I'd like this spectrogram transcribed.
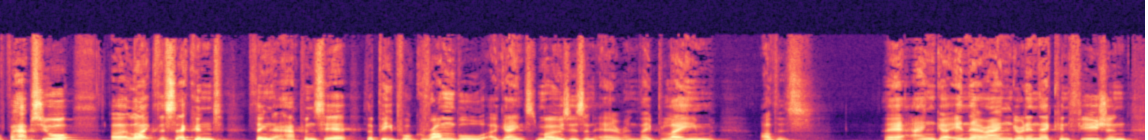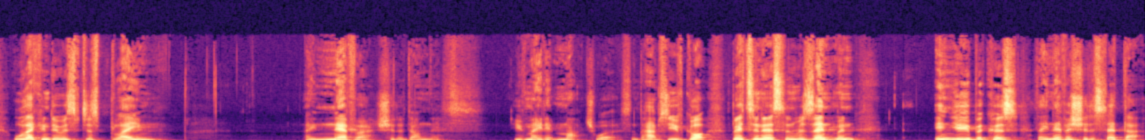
Or perhaps you're uh, like the second thing that happens here the people grumble against Moses and Aaron, they blame others. Their anger, in their anger and in their confusion, all they can do is just blame. They never should have done this. You've made it much worse. And perhaps you've got bitterness and resentment in you because they never should have said that.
